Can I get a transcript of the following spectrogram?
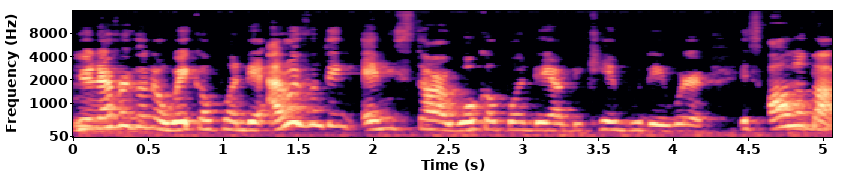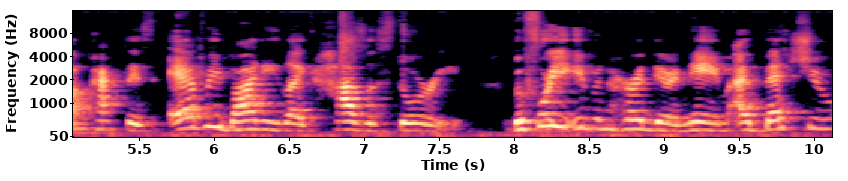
You're never gonna wake up one day. I don't even think any star woke up one day and became who they were. It's all mm-hmm. about practice. Everybody like has a story. Before you even heard their name, I bet you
